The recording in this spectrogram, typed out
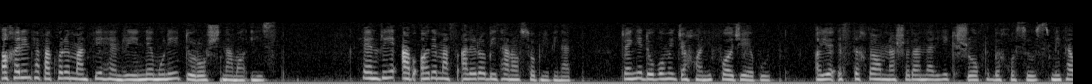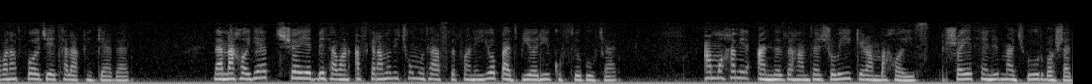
آخرین تفکر منفی هنری نمونه درشت نمایی است. هنری ابعاد مسئله را بیتناسب می بیند جنگ دوم جهانی فاجعه بود. آیا استخدام نشدن در یک شغل به خصوص می تواند فاجعه تلقی گردد؟ در نهایت شاید بتوان از کلماتی چون متاسفانه یا بدبیاری گفتگو کرد. اما همین اندازه هم تجربه گرانبهایی است. شاید هنری مجبور باشد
